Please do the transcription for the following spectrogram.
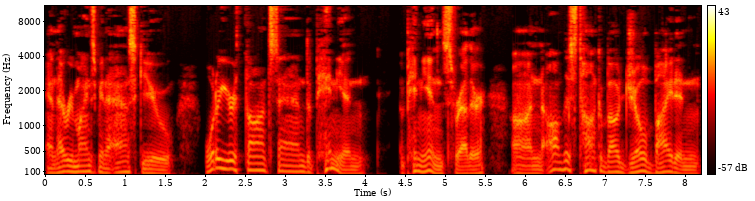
And that reminds me to ask you, what are your thoughts and opinion opinions rather on all this talk about Joe Biden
